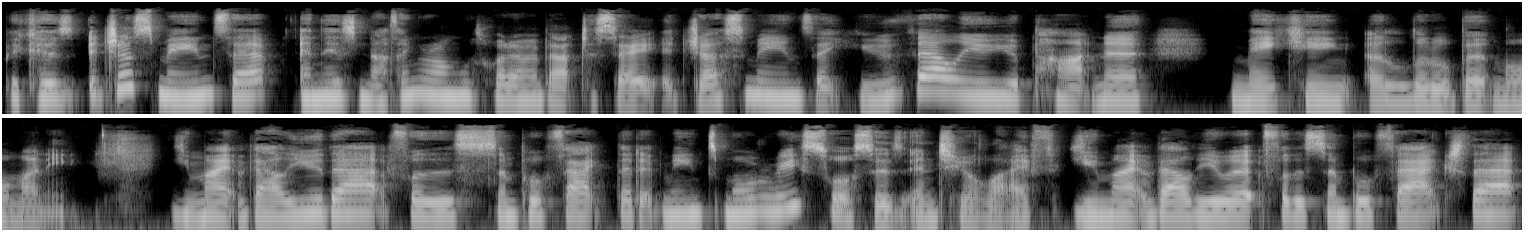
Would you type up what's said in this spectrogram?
because it just means that, and there's nothing wrong with what I'm about to say, it just means that you value your partner making a little bit more money. You might value that for the simple fact that it means more resources into your life. You might value it for the simple fact that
